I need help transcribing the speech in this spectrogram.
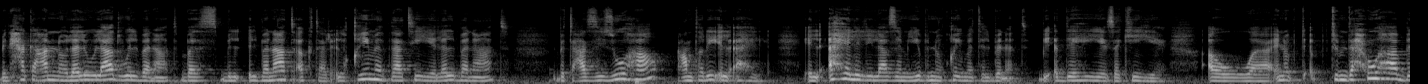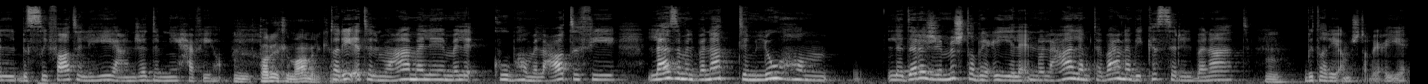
بنحكى عنه للولاد والبنات بس البنات أكثر القيمة الذاتية للبنات بتعززوها عن طريق الأهل. الأهل اللي لازم يبنوا قيمة البنت بقد هي ذكية أو إنه بتمدحوها بالصفات اللي هي عن جد منيحة فيهم. طريقة المعاملة كمان. طريقة المعاملة ملء كوبهم العاطفي. لازم البنات تملوهم لدرجة مش طبيعية لأنه العالم تبعنا بيكسر البنات بطريقة مش طبيعية.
